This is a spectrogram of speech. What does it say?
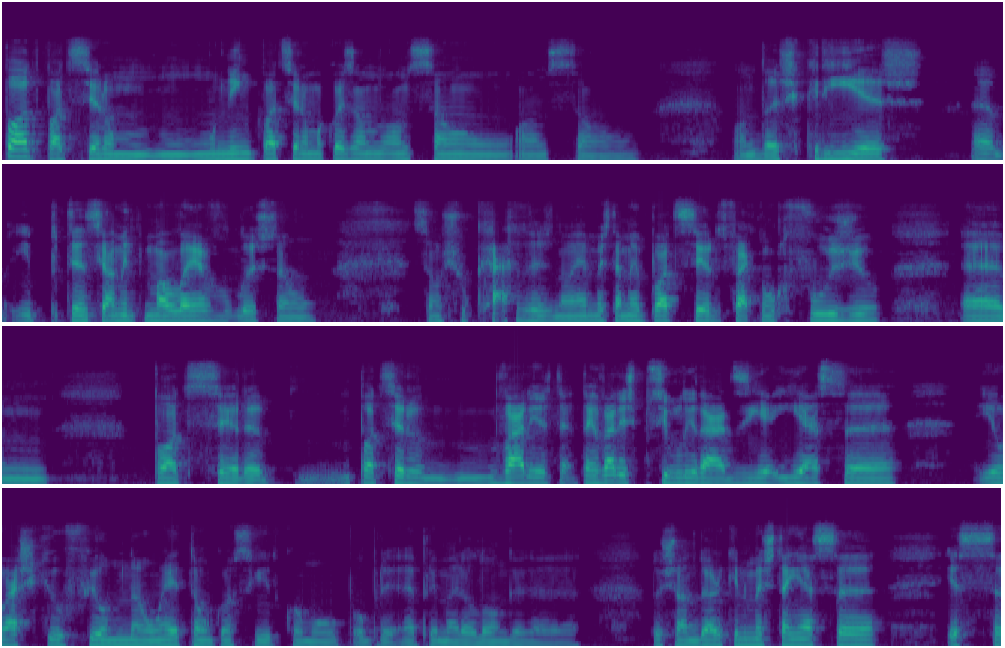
Pode, pode ser um, um ninho, pode ser uma coisa onde, onde são, onde são, onde as crias uh, e potencialmente malévolas são, são chocadas, não é? Mas também pode ser de facto um refúgio. Um, pode ser pode ser várias tem várias possibilidades e, e, essa eu acho que o filme não é tão conseguido como a primeira longa uh, do Sean Durkin mas tem essa essa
